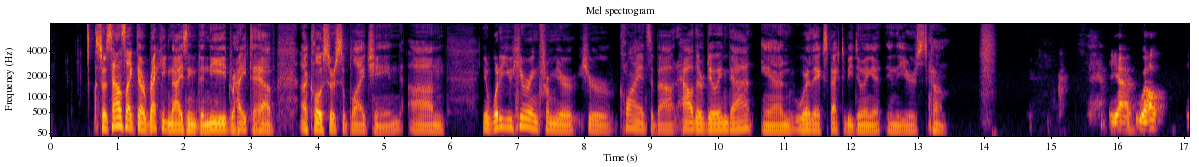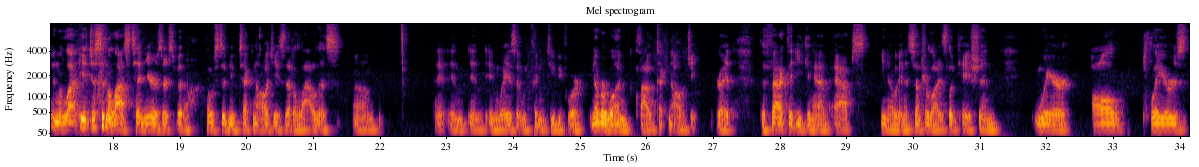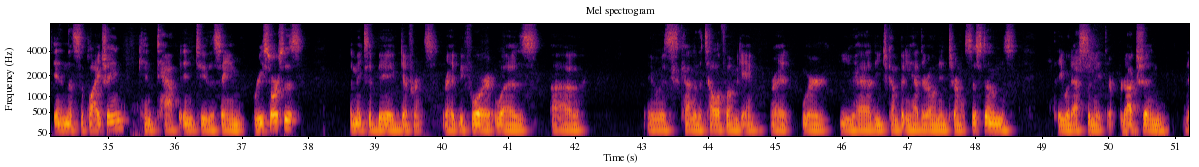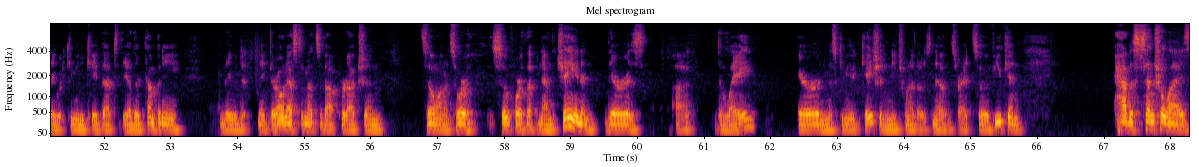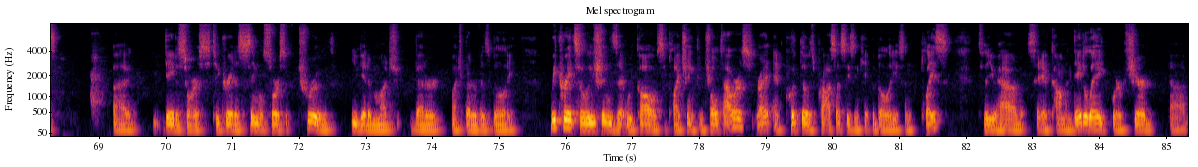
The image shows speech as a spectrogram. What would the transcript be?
so it sounds like they're recognizing the need, right, to have a closer supply chain. Um, you know, what are you hearing from your your clients about how they're doing that and where they expect to be doing it in the years to come? Yeah, well, in the la- just in the last ten years, there's been a host of new technologies that allow this um, in, in in ways that we couldn't do before. Number one, cloud technology, right? The fact that you can have apps, you know, in a centralized location where all players in the supply chain can tap into the same resources, that makes a big difference, right? Before it was uh, it was kind of the telephone game, right? Where you had each company had their own internal systems. They would estimate their production. They would communicate that to the other company. they would make their own estimates about production, so on and so, so forth up and down the chain. And there is delay, error, and miscommunication in each one of those nodes, right? So if you can have a centralized uh, data source to create a single source of truth you get a much better, much better visibility. We create solutions that we call supply chain control towers, right? And put those processes and capabilities in place. So you have, say, a common data lake where shared uh,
